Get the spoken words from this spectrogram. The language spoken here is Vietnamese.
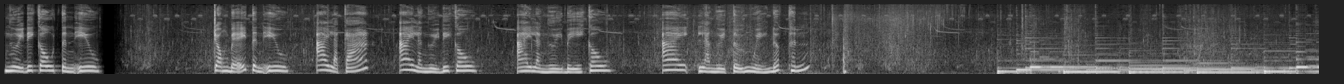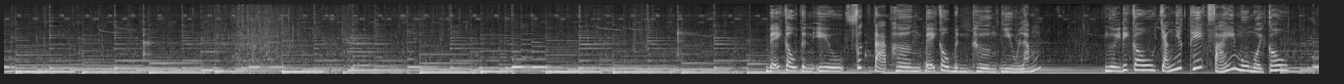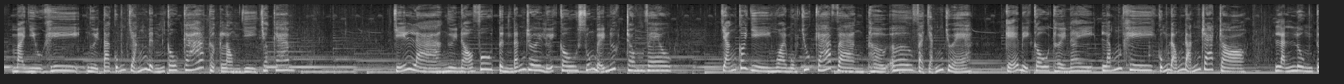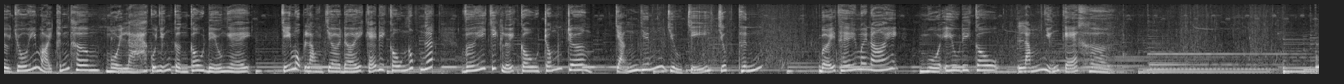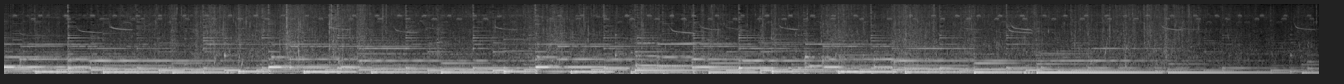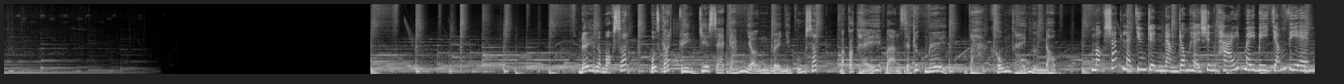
Người đi câu tình yêu Trong bể tình yêu, ai là cá, ai là người đi câu, ai là người bị câu, ai là người tự nguyện đớp thính. Bể câu tình yêu phức tạp hơn bể câu bình thường nhiều lắm. Người đi câu chẳng nhất thiết phải mua mồi câu, mà nhiều khi người ta cũng chẳng định câu cá thật lòng gì cho cam. Chỉ là người nọ vô tình đánh rơi lưỡi câu xuống bể nước trong veo, chẳng có gì ngoài một chú cá vàng thờ ơ và chảnh chọe. Kẻ bị câu thời nay lắm khi cũng đỏng đảnh ra trò lạnh lùng từ chối mọi thính thơm, mùi lạ của những cần câu điệu nghệ. Chỉ một lòng chờ đợi kẻ đi câu ngốc nghếch với chiếc lưỡi câu trống trơn, chẳng dính dù chỉ chút thính. Bởi thế mới nói, mùa yêu đi câu, lắm những kẻ khờ. Đây là một sách postcard chuyên chia sẻ cảm nhận về những cuốn sách mà có thể bạn sẽ rất mê và không thể ngừng đọc. Mọt sách là chương trình nằm trong hệ sinh thái maybe.vn,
